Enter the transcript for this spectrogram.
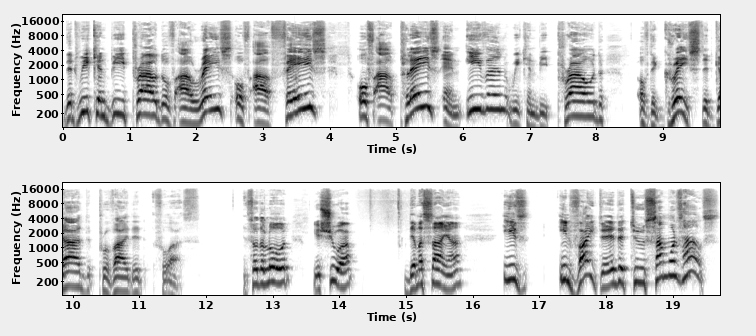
that we can be proud of our race, of our face, of our place, and even we can be proud of the grace that God provided for us. And so the Lord, Yeshua, the Messiah, is invited to someone's house.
